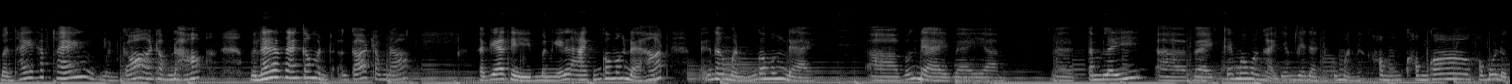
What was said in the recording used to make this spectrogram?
mình thấy thấp thoáng mình có ở trong đó. Mình thấy thấp thoáng có mình có ở trong đó. Thật ra thì mình nghĩ là ai cũng có vấn đề hết. Bản thân mình cũng có vấn đề à, vấn đề về à, tâm lý à, về cái mối quan hệ trong gia đình của mình không không có không có được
